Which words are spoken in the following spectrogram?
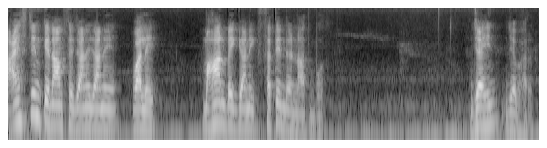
आइंस्टीन के नाम से जाने जाने वाले महान वैज्ञानिक सत्येंद्र नाथ बोस। जय हिंद, जय भारत।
